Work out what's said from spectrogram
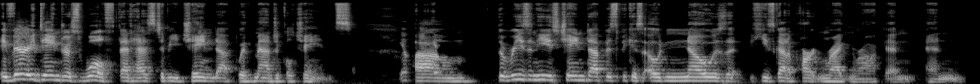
a very dangerous wolf that has to be chained up with magical chains. Yep. Um, the reason he's chained up is because Odin knows that he's got a part in Ragnarok and and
